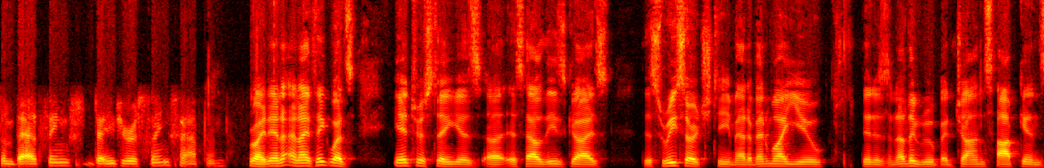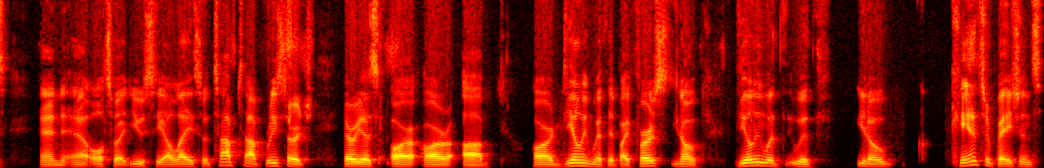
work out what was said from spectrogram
some bad things dangerous things happened. Right, and and I think what's interesting is uh, is how these guys, this research team out of NYU, then there's another group at Johns Hopkins and uh, also at UCLA. So top top research areas are are uh, are dealing with it by first, you know, dealing with with you know cancer patients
